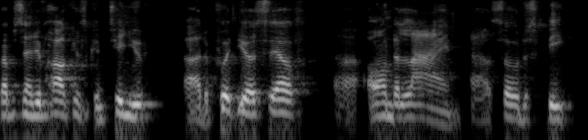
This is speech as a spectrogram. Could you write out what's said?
Representative Hawkins continue to put yourself on the line, so to speak,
